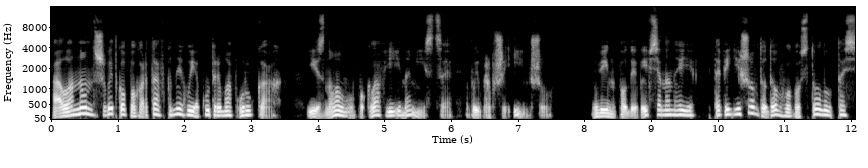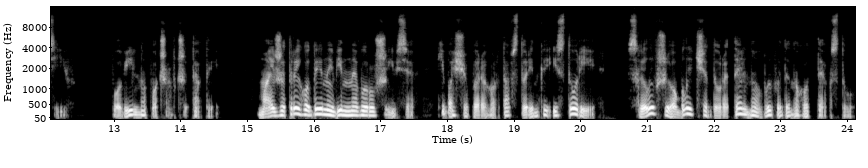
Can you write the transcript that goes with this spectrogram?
Аланон швидко погортав книгу, яку тримав у руках, і знову поклав її на місце, вибравши іншу. Він подивився на неї та підійшов до довгого столу та сів, повільно почав читати. Майже три години він не ворушився, хіба що перегортав сторінки історії, схиливши обличчя до ретельно виведеного тексту.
